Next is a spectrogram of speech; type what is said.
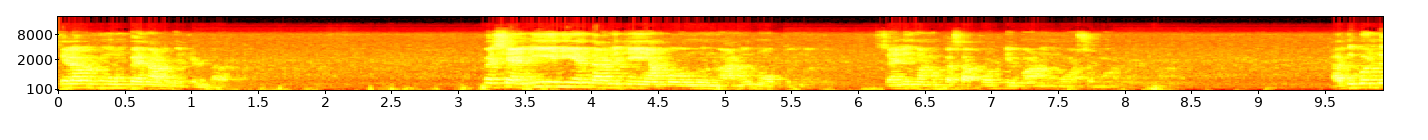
ചിലവർക്ക് മുമ്പേ നടന്നിട്ടുണ്ടാകാം ഇപ്പം ശനി ഇനി എന്താണ് ചെയ്യാൻ പോകുന്നതെന്നാണ് നോക്കുന്നത്. ശനി നമുക്ക് സപ്പോർട്ടീവാണ് മോശമാണ്. അതുകൊണ്ട്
